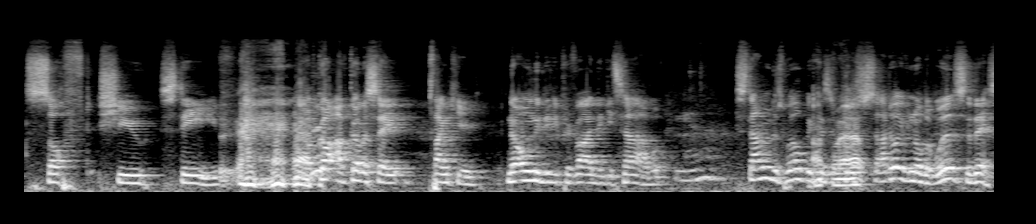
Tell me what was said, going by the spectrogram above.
Soft Shoe Steve. I've got, I've got to say thank you. Not only did he provide the guitar, but Yeah. stand as well because Uh, of well- course I don't even know the words to this.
